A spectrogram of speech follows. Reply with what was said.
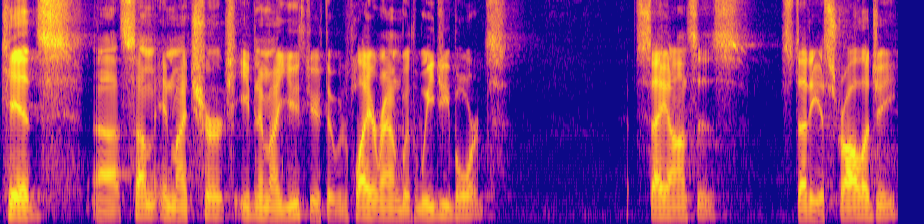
kids, uh, some in my church, even in my youth group, that would play around with Ouija boards seances, study astrology.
